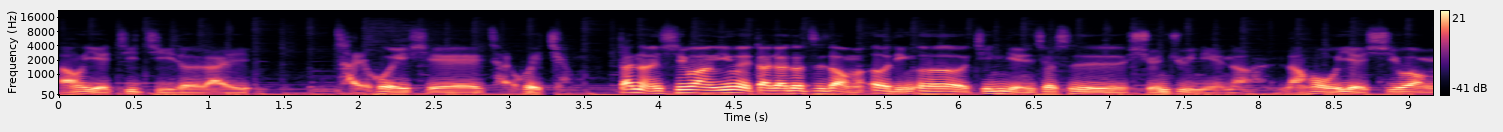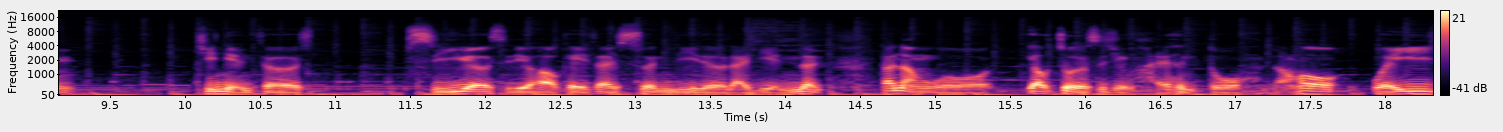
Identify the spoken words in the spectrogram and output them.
然后也积极的来彩绘一些彩绘墙。当然希望，因为大家都知道嘛，二零二二今年就是选举年啦。然后我也希望今年的十一月二十六号可以再顺利的来连任。当然我要做的事情还很多，然后唯一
